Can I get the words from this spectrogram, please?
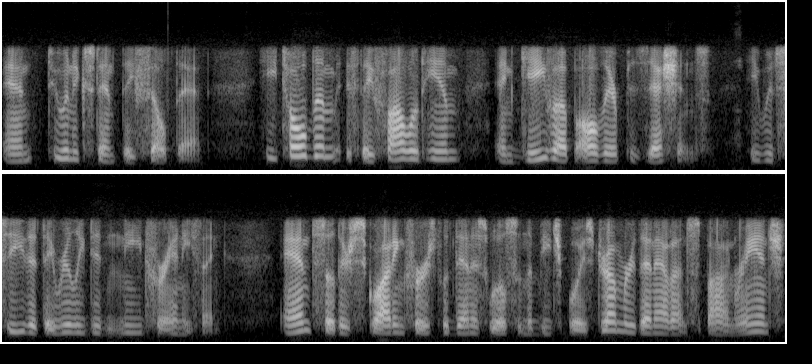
And to an extent, they felt that. He told them if they followed him and gave up all their possessions, he would see that they really didn't need for anything. And so they're squatting first with Dennis Wilson, the Beach Boys drummer, then out on Spahn Ranch.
